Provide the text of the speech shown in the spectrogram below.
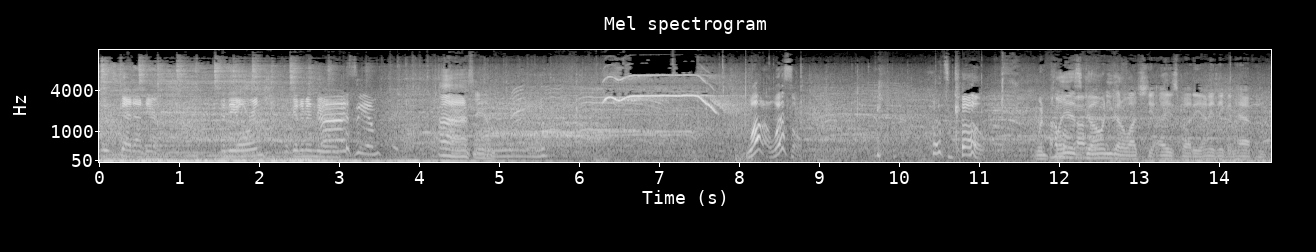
This guy down here. In the orange. Look get him in the Ah, orange. I see him. Ah, see him. What a whistle! Let's go. When play is going, you gotta watch the ice, buddy. Anything can happen.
